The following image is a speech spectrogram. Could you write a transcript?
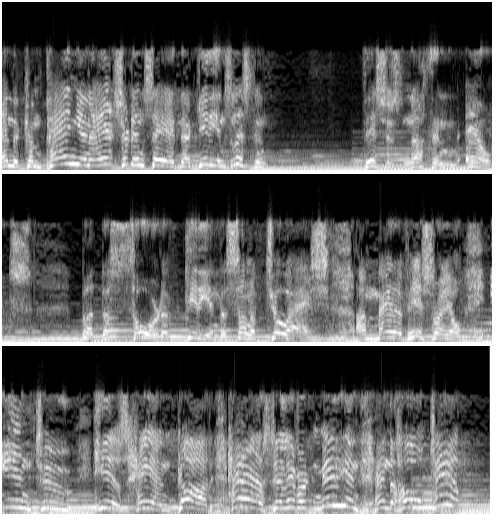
And the companion answered and said, Now Gideon's listening. This is nothing else but the sword of Gideon, the son of Joash, a man of Israel. Into his hand God has delivered Midian and the whole camp.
